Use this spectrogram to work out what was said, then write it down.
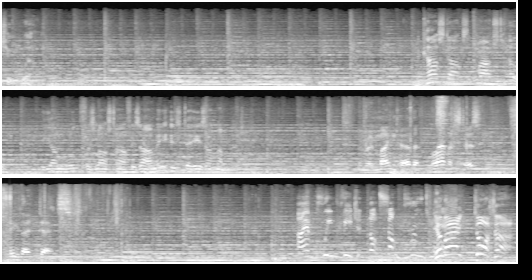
Too well. The Karstarks have marched home. The young wolf has lost half his army. His days are numbered. And remind her that Lannisters pay their debts. I am Queen Regent, not some brood You're my daughter!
